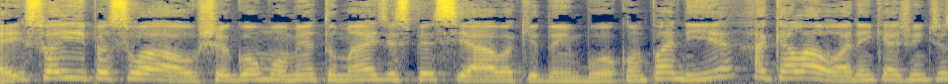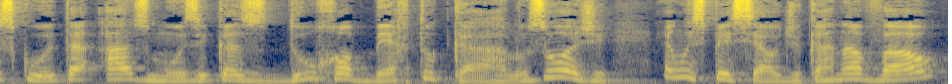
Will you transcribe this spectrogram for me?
É isso aí, pessoal. Chegou o momento mais especial aqui do Em Boa Companhia, aquela hora em que a gente escuta as músicas do Roberto Carlos. Hoje é um especial de carnaval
